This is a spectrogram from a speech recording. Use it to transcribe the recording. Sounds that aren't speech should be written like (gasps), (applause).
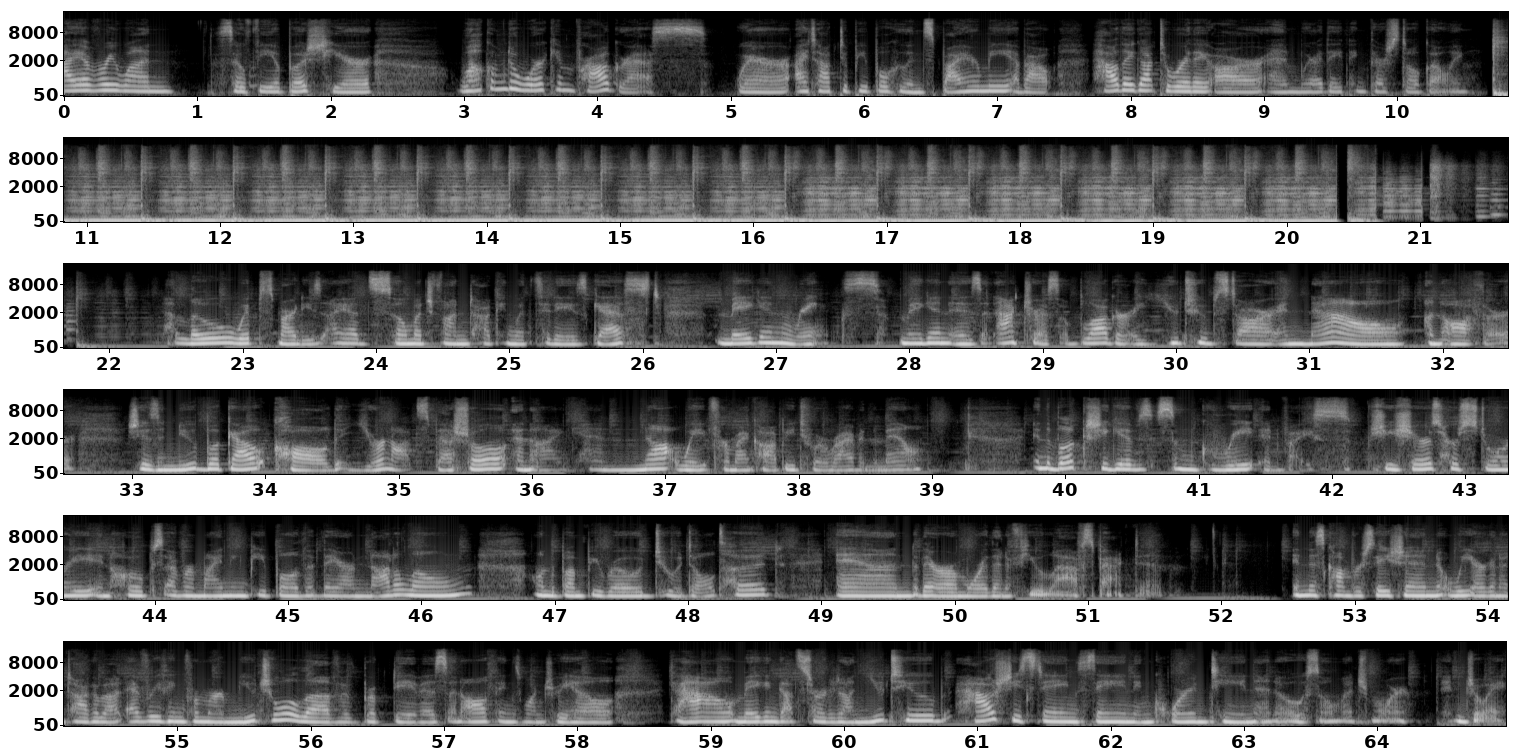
Hi, everyone. Sophia Bush here. Welcome to Work in Progress, where I talk to people who inspire me about how they got to where they are and where they think they're still going. Hello, Whip Smarties. I had so much fun talking with today's guest. Meghan Rienks. Meghan is an actress, a blogger, a YouTube star, and now an author. She has a new book out called You're Not Special, and I cannot wait for my copy to arrive in the mail. In the book, she gives some great advice. She shares her story in hopes of reminding people that they are not alone on the bumpy road to adulthood, and there are more than a few laughs packed in. In this conversation, we are going to talk about everything from our mutual love of Brooke Davis and all things One Tree Hill to how Meghan got started on YouTube, how she's staying sane in quarantine, and oh, so much more. Enjoy.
